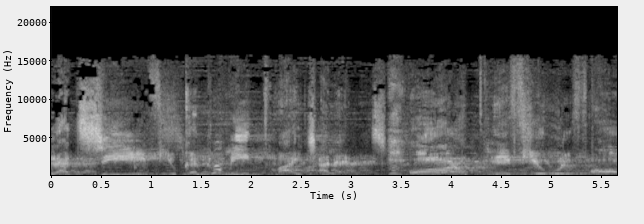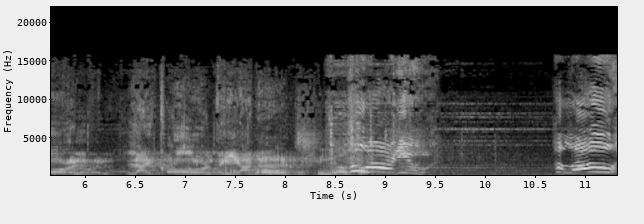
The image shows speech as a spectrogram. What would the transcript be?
Let's see if you can meet my challenge, or if you will fall like all the others. with Who are you? Hello?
